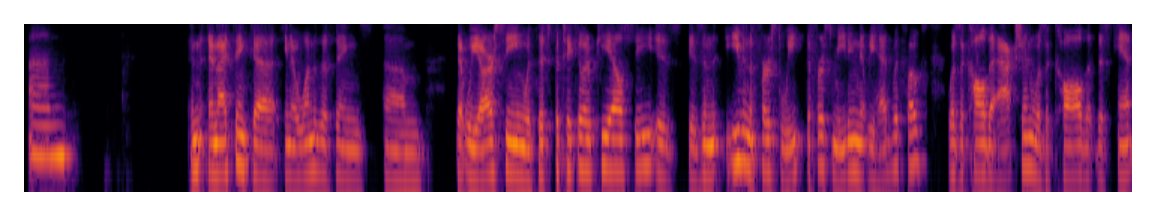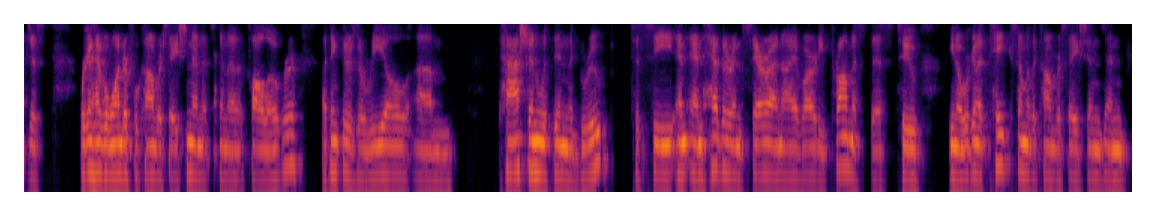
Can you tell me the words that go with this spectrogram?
Um, and, and I think, uh, you know, one of the things um, that we are seeing with this particular PLC is is in even the first week, the first meeting that we had with folks was a call to action, was a call that this can't just, we're gonna have a wonderful conversation and it's gonna fall over. I think there's a real um, passion within the group to see, and, and Heather and Sarah and I have already promised this to, you know, we're gonna take some of the conversations and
